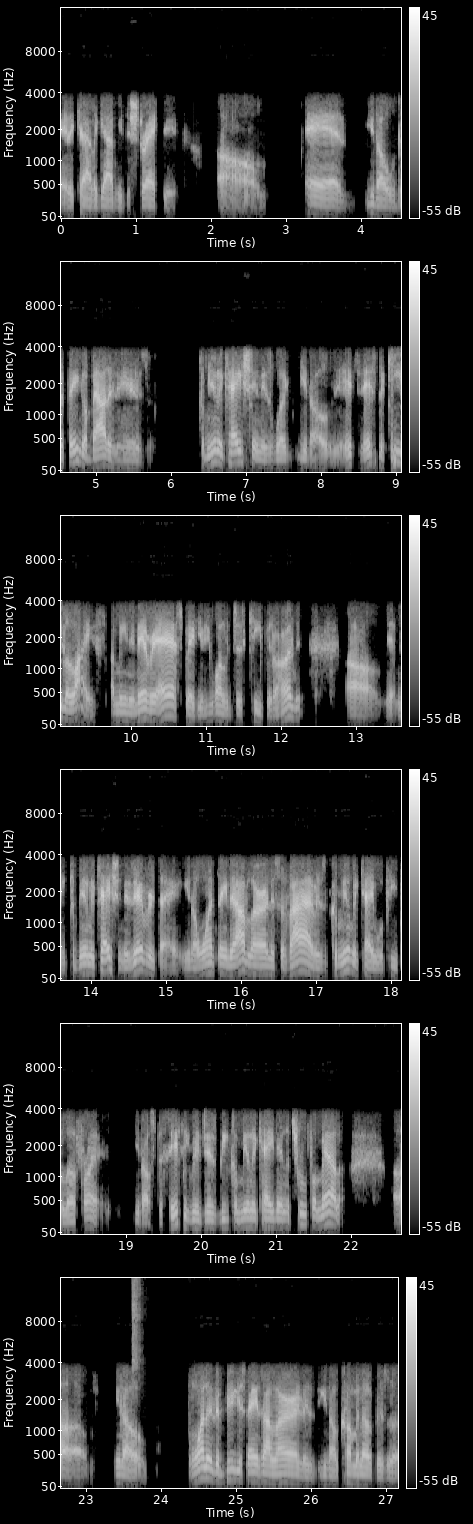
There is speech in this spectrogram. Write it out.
and it kind of got me distracted. Um, and you know, the thing about it is, communication is what you know it's it's the key to life. I mean in every aspect if you want to just keep it a hundred um i mean communication is everything. You know one thing that i've learned to survive is to communicate with people up front. You know specifically just be communicating in a truthful manner um you know one of the biggest things i learned is you know coming up as a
